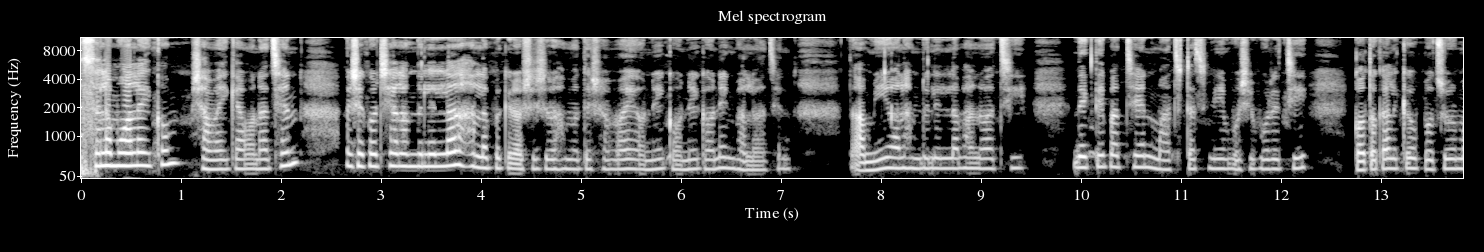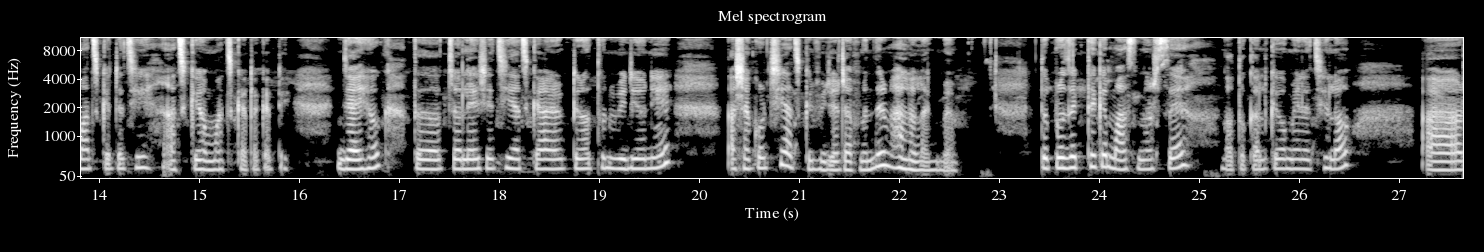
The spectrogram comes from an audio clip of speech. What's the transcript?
আসসালামু আলাইকুম, সবাই কেমন আছেন? আশা করছি আলহামদুলিল্লাহ, আল্লাহ পাকের অশেষ রহমতে সবাই অনেক অনেক অনেক ভালো আছেন। তো আমিও আলহামদুলিল্লাহ ভালো আছি। দেখতেই পাচ্ছেন, মাছ টাছ নিয়ে বসে পড়েছি। গতকালকেও প্রচুর মাছ কেটেছি, আজকেও মাছ কাটাকাটি। যাই হোক, তো চলে এসেছি আজকে আর একটা নতুন ভিডিও নিয়ে। আশা করছি আজকের ভিডিওটা আপনাদের ভালো লাগবে। তো প্রজেক্ট থেকে মাছ মারছে গতকালকেও মেরেছিল। আর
